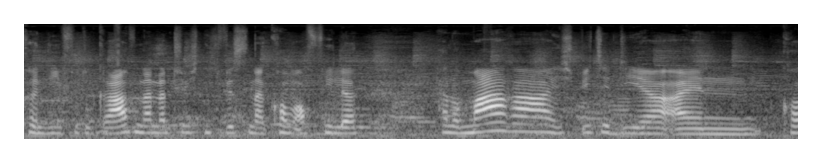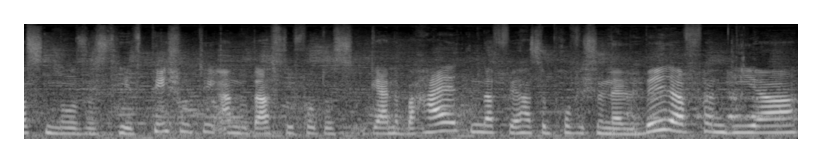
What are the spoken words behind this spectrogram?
können die Fotografen dann natürlich nicht wissen. Da kommen auch viele, hallo Mara, ich biete dir ein kostenloses TFP-Shooting an, du darfst die Fotos gerne behalten, dafür hast du professionelle Bilder von dir.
